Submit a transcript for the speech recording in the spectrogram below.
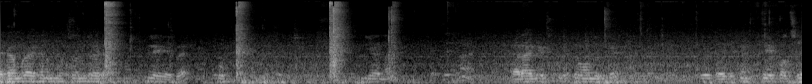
এটা আমরা এখানে মুসলিম খুলে যাবে খুব ইয়ে না হ্যাঁ? এর আগে একটু তোমাদেরকে এই যেখানে টেপ আছে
